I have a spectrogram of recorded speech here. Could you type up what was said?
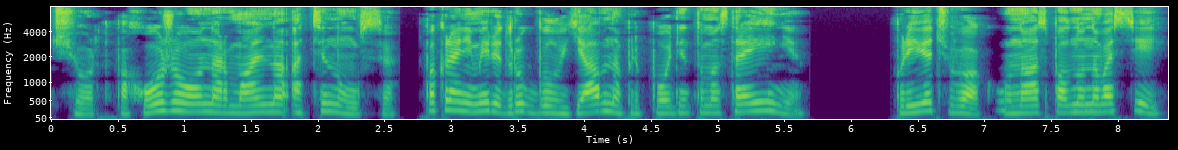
Черт, похоже, он нормально оттянулся. По крайней мере, друг был явно при поднятом настроении. «Привет, чувак, у нас полно новостей».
